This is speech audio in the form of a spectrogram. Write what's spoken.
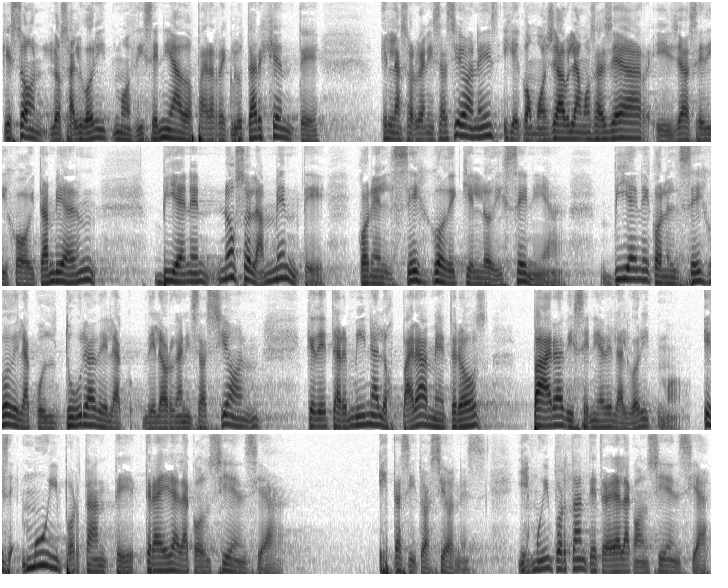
que son los algoritmos diseñados para reclutar gente en las organizaciones y que como ya hablamos ayer y ya se dijo hoy también, vienen no solamente con el sesgo de quien lo diseña, viene con el sesgo de la cultura de la, de la organización que determina los parámetros para diseñar el algoritmo. Es muy importante traer a la conciencia estas situaciones y es muy importante traer a la conciencia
